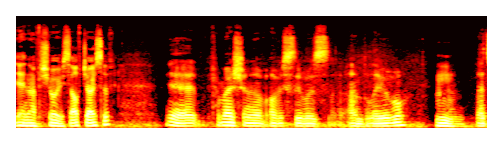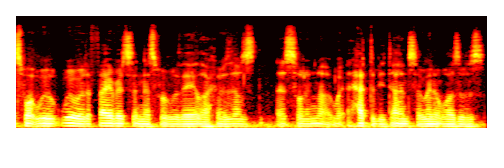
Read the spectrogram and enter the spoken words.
Yeah, no, for sure. Yourself, Joseph. Yeah, promotion obviously was unbelievable. Mm. That's what we, we were the favourites, and that's what we were there. Like it was, that was that's sort of not it had to be done. So when it was, it was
